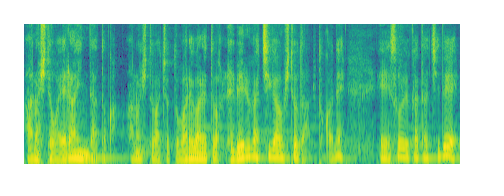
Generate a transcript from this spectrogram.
あの人は偉いんだとか、あの人はちょっと我々とはレベルが違う人だとかね、えー、そういう形で、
